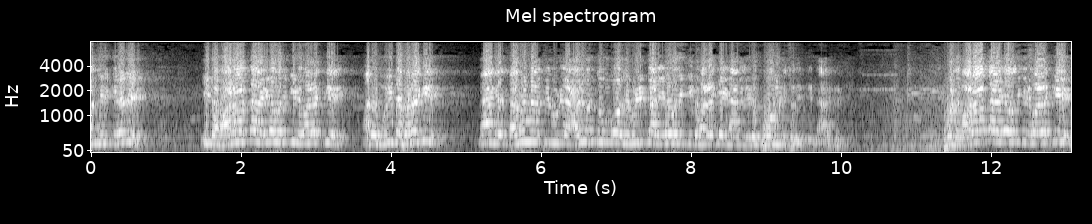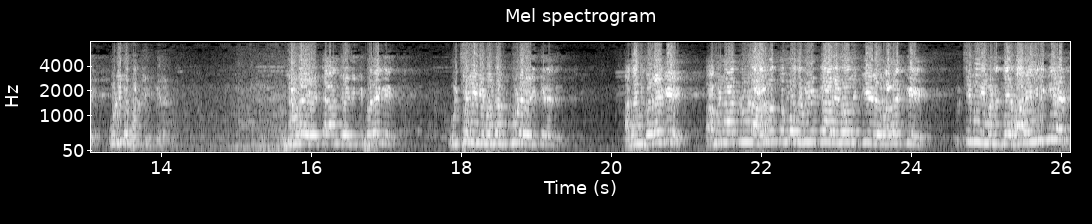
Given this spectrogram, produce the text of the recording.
வந்திருக்கிறது. இந்த மராத்தா இடஒதுக்கீடு வழக்கு அது முடிந்த பிறகு நாங்கள் தமிழ்நாட்டில் உள்ள 69 விழுக்காடு இடஒதுக்கீடு வழக்கை நாங்கள் எடுப்போம் என்று சொல்லியிருக்கிறார்கள் இப்பொழுது மராத்தா இடஒதுக்கீடு வழக்கு முடிக்கப்பட்டிருக்கிறது. ஜூலை எட்டாம் தேதிக்கு பிறகு உச்சநீதிமன்றம் கூட இருக்கிறது. அதன் பிறகு தமிழ்நாட்டில் உள்ள 69 விழுக்காடு இடஒதுக்கீடு வழக்கு உச்சநீதிமன்றத்தில் வர இருக்கிறது.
